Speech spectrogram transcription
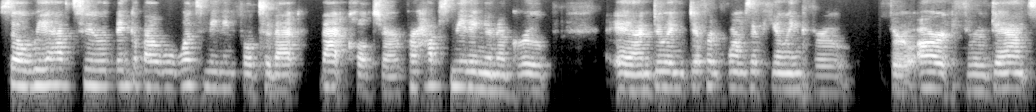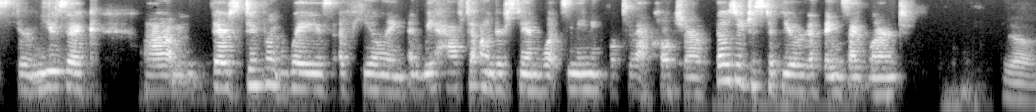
So we have to think about well, what's meaningful to that, that culture, perhaps meeting in a group and doing different forms of healing through, through art, through dance, through music. Um, there's different ways of healing, and we have to understand what's meaningful to that culture. Those are just a few of the things I've learned. Yeah.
